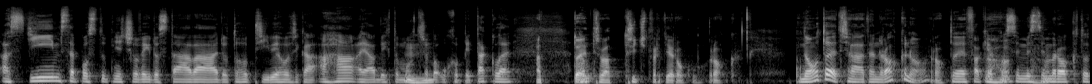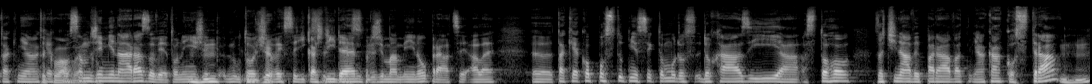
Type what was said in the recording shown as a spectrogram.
A s tím se postupně člověk dostává do toho příběhu, říká, říká, aha, a já bych to mohl mm-hmm. třeba uchopit takhle. A to je třeba tři čtvrtě roku, rok. No, to je třeba ten rok, no. Rok. To je fakt, jako aha, jako si myslím, aha. rok to tak nějak, Taková jako, samozřejmě nárazově, to není, mm-hmm. že u toho člověk sedí každý den, jasně. protože mám jinou práci, ale uh, tak jako postupně si k tomu dochází a, a z toho začíná vypadávat nějaká kostra, mm-hmm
